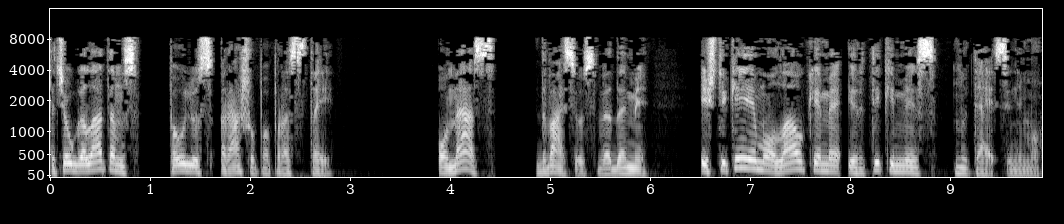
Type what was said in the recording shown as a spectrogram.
Tačiau Galatams Paulius rašo paprastai. O mes, dvasios vedami, iš tikėjimo laukiame ir tikimės nuteisinimu.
